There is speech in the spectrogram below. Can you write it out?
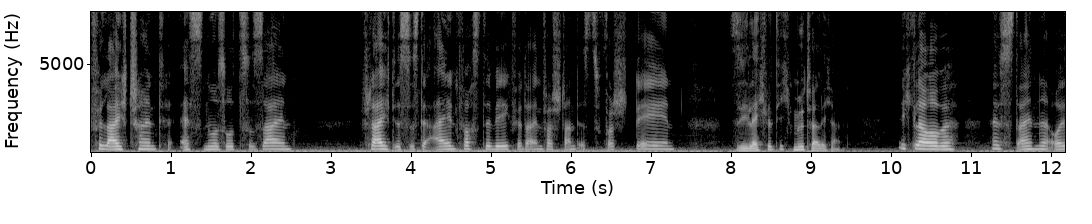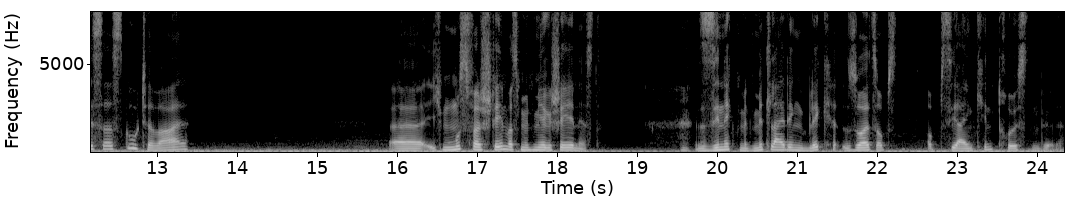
Vielleicht scheint es nur so zu sein. Vielleicht ist es der einfachste Weg für deinen Verstand, es zu verstehen. Sie lächelt dich mütterlich an. Ich glaube, es ist eine äußerst gute Wahl. Äh, ich muss verstehen, was mit mir geschehen ist. Sie nickt mit mitleidigem Blick, so als ob sie ein Kind trösten würde.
